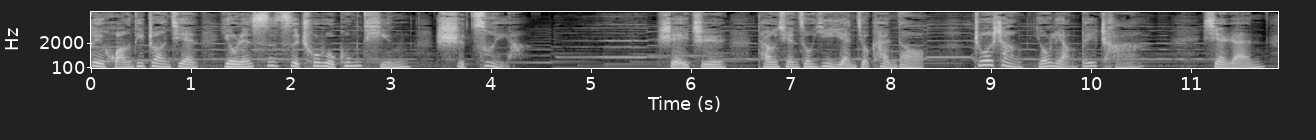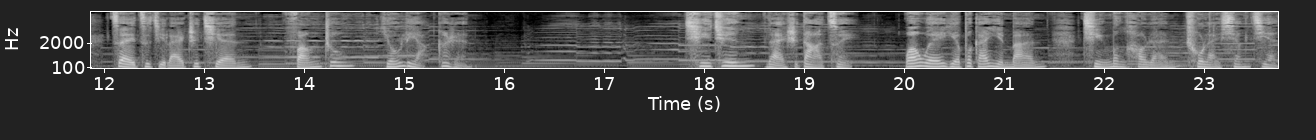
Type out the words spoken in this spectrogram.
被皇帝撞见有人私自出入宫廷是罪呀。谁知唐玄宗一眼就看到。桌上有两杯茶，显然在自己来之前，房中有两个人。欺君乃是大罪，王维也不敢隐瞒，请孟浩然出来相见。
